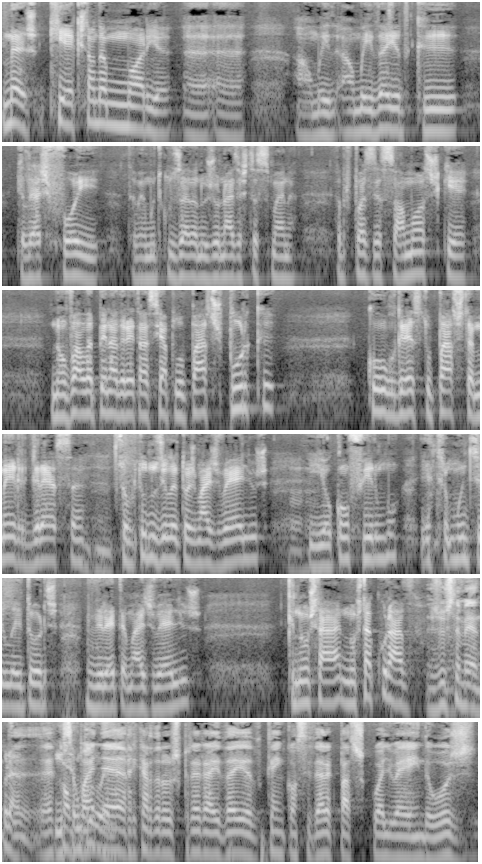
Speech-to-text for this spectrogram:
Mas que é a questão da memória. Uh, há, uma, há uma ideia de que. Que aliás foi também muito cruzada nos jornais esta semana, a propósito desses almoços, que é não vale a pena a direita ansiar pelo Passos porque com o regresso do Passos também regressa, uhum. sobretudo nos eleitores mais velhos, uhum. e eu confirmo, entre muitos eleitores de direita mais velhos, que não está, não está curado. Justamente, curado. acompanha é um Ricardo Araújo Pereira a ideia de quem considera que Passos Coelho é ainda hoje,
